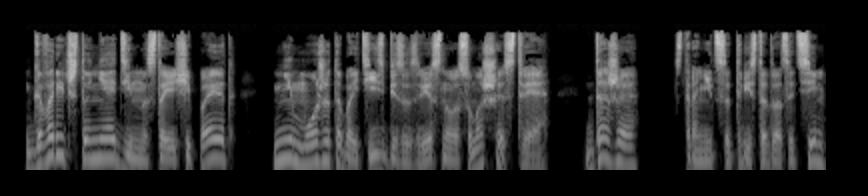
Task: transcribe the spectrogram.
говорит, что ни один настоящий поэт не может обойтись без известного сумасшествия. Даже, страница 327,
